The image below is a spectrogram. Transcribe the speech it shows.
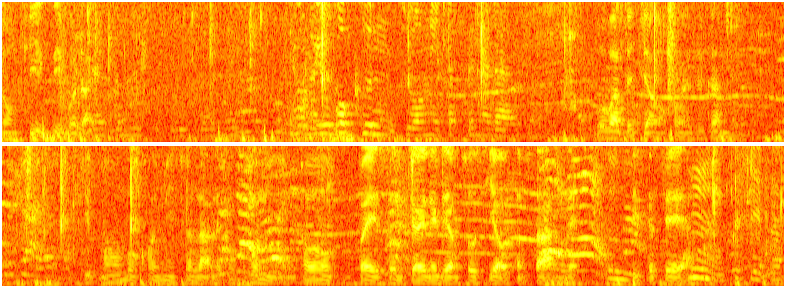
น้องขี้ตีบ่ได้ยอดวิวบวกขึ้นช่วงนี้จะเป็นอะไรบ่ว่าแต่เจ้าคอยคือกันคลิปมาบ่ค่อยมีสาระเลยทุกคนเขาไปสนใจในเรื่องโซเชียลต่าง ๆ เลยติดกระแสอืมก็เสียแบบ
